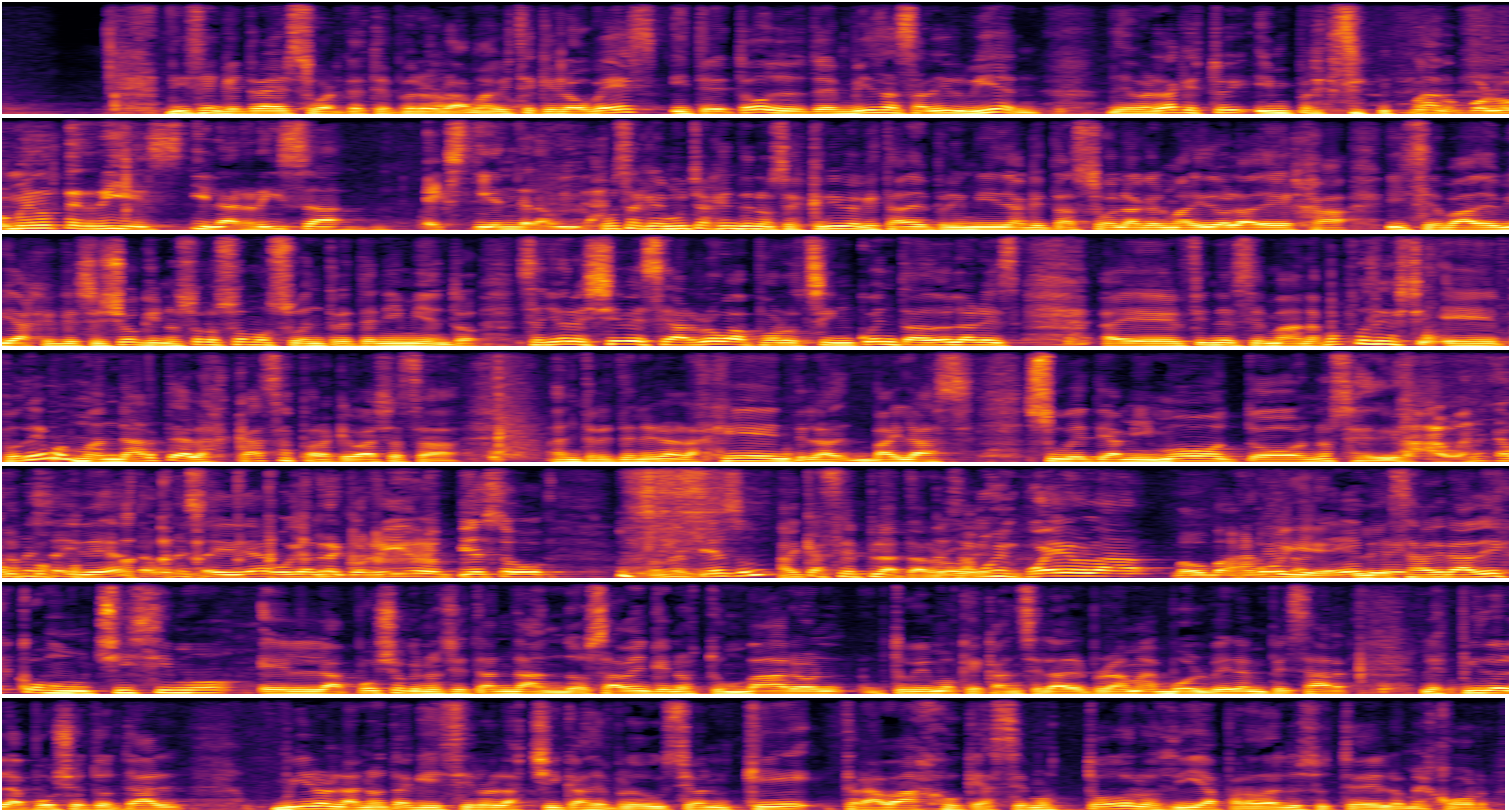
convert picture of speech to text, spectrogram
Dicen que trae suerte este programa, viste que lo ves y te, todo te empieza a salir bien. De verdad que estoy impresionado. Bueno, por lo menos te ríes y la risa extiende la vida. Cosa que mucha gente nos escribe que está deprimida, que está sola, que el marido la deja y se va de viaje, qué sé yo, que nosotros somos su entretenimiento. Señores, llévese arroba por 50 dólares eh, el fin de semana. ¿Vos podrías, eh, podríamos mandarte a las casas para que vayas a, a entretener a la gente, la, bailás, súbete a mi moto, no sé. Digo. Ah, bueno, está buena esa idea, está buena esa idea. Voy al recorrido, empiezo. ¿Dónde empiezo? Hay que hacer plata, Robert. Empezamos en Puebla, vamos bajando. Oye, les agradezco muchísimo el apoyo que nos están dando. Saben que nos tumbaron, tuvimos que cancelar el programa, volver a empezar. Les pido el apoyo total. Vieron la nota que hicieron las chicas de producción. Qué trabajo que hacemos todos los días para darles a ustedes lo mejor.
